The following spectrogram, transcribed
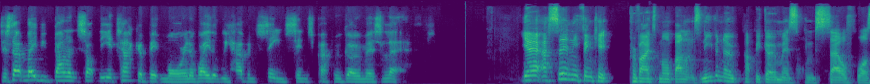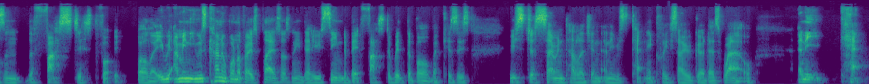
does that maybe balance up the attack a bit more in a way that we haven't seen since Papu Gomez left? Yeah, I certainly think it provides more balance. And even though Papu Gomez himself wasn't the fastest footballer, I mean, he was kind of one of those players, wasn't he, that who seemed a bit faster with the ball because his he was just so intelligent and he was technically so good as well. And he kept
